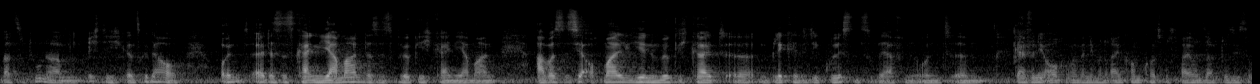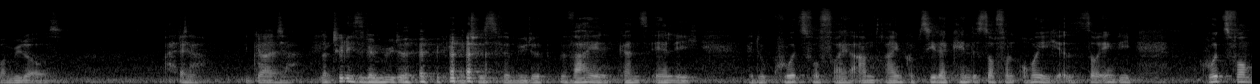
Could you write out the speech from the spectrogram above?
was zu tun haben. Richtig, ganz genau. Und äh, das ist kein Jammern, das ist wirklich kein Jammern. Aber es ist ja auch mal hier eine Möglichkeit, äh, einen Blick hinter die Kulissen zu werfen. Und ähm, Geil finde ich auch, wenn jemand reinkommt, kurz vor zwei und sagt, du siehst aber müde aus. Alter, Ey, geil. Alter. Natürlich sind wir müde. Ja, natürlich sind wir müde, weil, ganz ehrlich, wenn du kurz vor Feierabend reinkommst, jeder kennt es doch von euch. Es ist doch irgendwie kurz vorm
